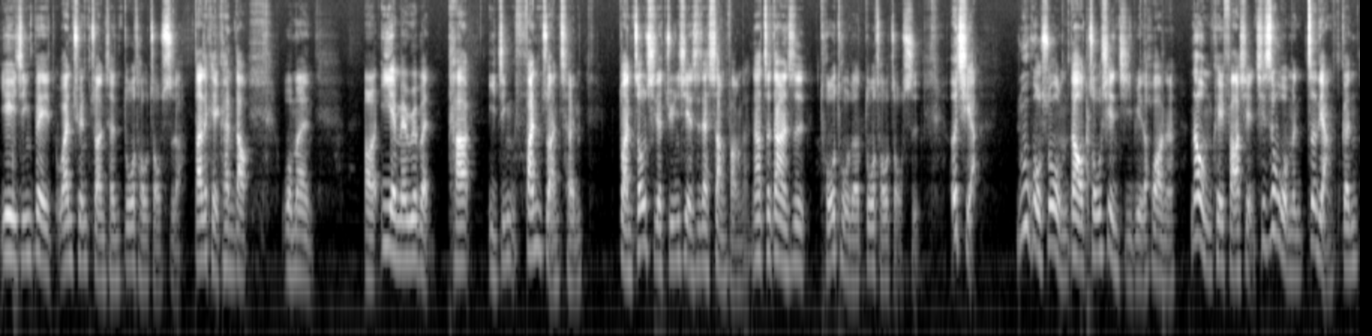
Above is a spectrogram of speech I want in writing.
也已经被完全转成多头走势了。大家可以看到，我们。呃，EMA Ribbon 它已经翻转成短周期的均线是在上方的，那这当然是妥妥的多头走势。而且啊，如果说我们到周线级别的话呢，那我们可以发现，其实我们这两根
